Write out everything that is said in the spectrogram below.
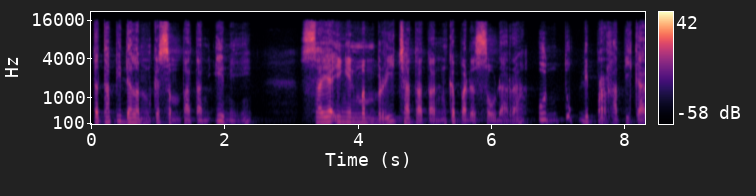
tetapi dalam kesempatan ini, saya ingin memberi catatan kepada saudara untuk diperhatikan.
